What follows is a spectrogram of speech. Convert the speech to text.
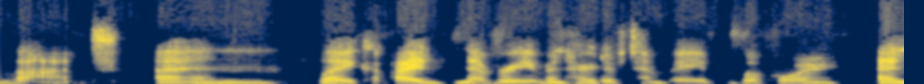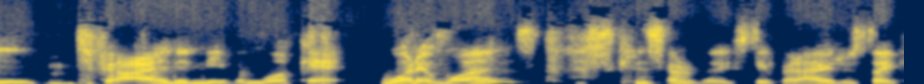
that and like i'd never even heard of tempeh before and mm-hmm. i didn't even look at what it was this is gonna sound really stupid i was just like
